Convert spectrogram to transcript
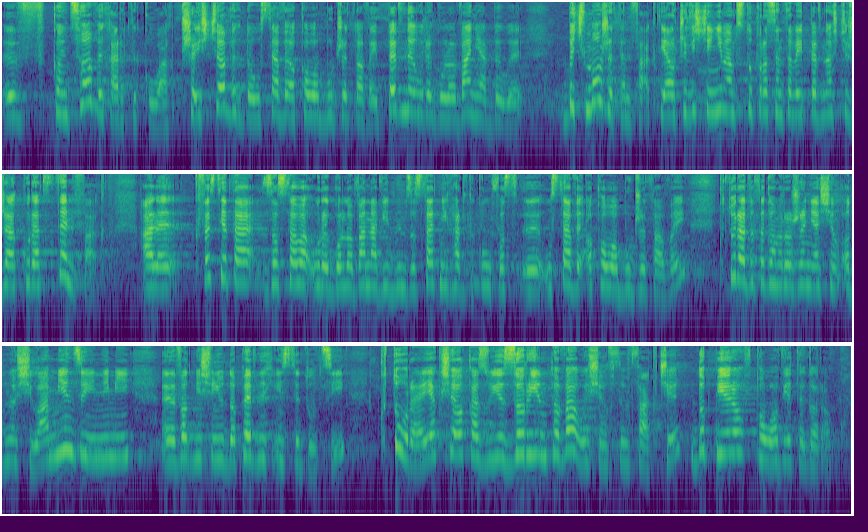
w końcowych artykułach przejściowych do ustawy okołobudżetowej pewne uregulowania były, być może ten fakt, ja oczywiście nie mam stuprocentowej pewności, że akurat ten fakt, ale kwestia ta została uregulowana w jednym z ostatnich artykułów y, ustawy okołobudżetowej, która do tego mrożenia się odnosiła, między innymi e, w odniesieniu do pewnych instytucji, które, jak się okazuje, zorientowały się w tym fakcie dopiero w połowie tego roku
